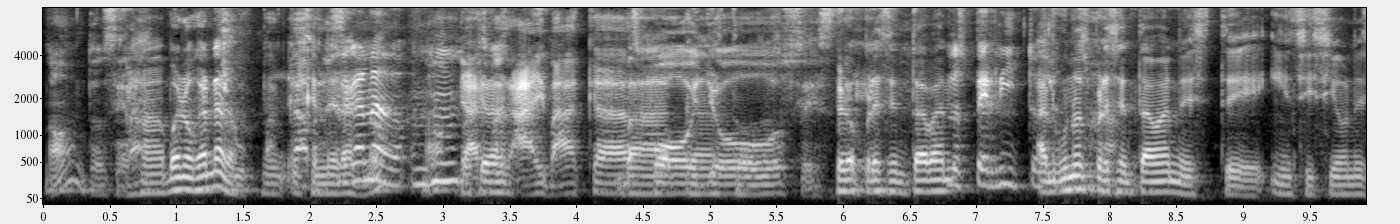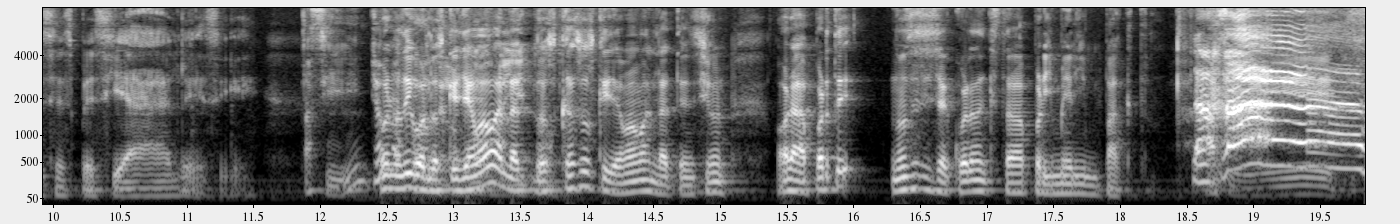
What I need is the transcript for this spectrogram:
¿no? Entonces era Ajá, bueno, ganado en general. Ganado. ¿no? ¿no? Ujú. Ya después eran hay vacas, vacas, pollos, este, Pero presentaban, Los perritos. algunos Ajá. presentaban este incisiones especiales y... ¿Así? Yo bueno, digo, los que llamaban, la- los casos que llamaban la atención. Ahora, aparte, no sé si se acuerdan que estaba Primer Impacto. ¡Ajá!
